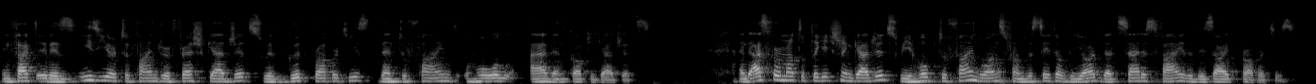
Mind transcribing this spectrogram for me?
In fact, it is easier to find refresh gadgets with good properties than to find whole add and copy gadgets. And as for multiplication gadgets, we hope to find ones from the state of the art that satisfy the desired properties.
